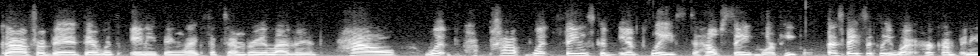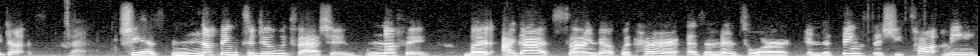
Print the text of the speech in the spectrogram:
God forbid there was anything like September 11th, how what pop what things could be in place to help save more people. That's basically what her company does. Right. She has nothing to do with fashion, nothing. But I got signed up with her as a mentor and the things that she taught me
